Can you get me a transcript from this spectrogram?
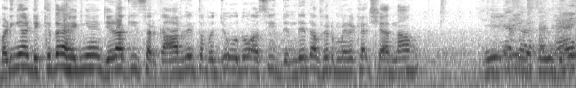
ਬੜੀਆਂ ਦਿੱਕਤਾਂ ਹੈਗੀਆਂ ਜਿਹੜਾ ਕਿ ਸਰਕਾਰ ਨੇ ਤਵੱਜੋ ਉਦੋਂ ਅਸੀਂ ਦਿੰਦੇ ਤਾਂ ਫਿਰ ਮੇਰੇ ਖਿਆਲ ਸ਼ਾਇਦ ਨਾ ਹੋ। ਥੈਂਕ ਯੂ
